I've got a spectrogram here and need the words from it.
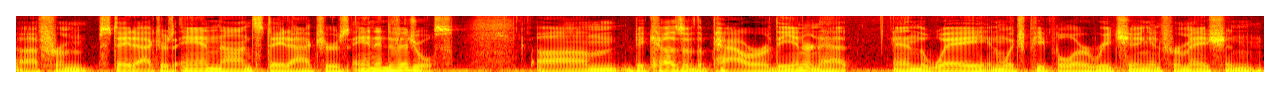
uh, from state actors and non-state actors and individuals um, because of the power of the internet and the way in which people are reaching information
